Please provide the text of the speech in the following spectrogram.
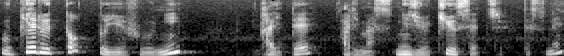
受けるとというふうに書いてあります。29節ですね。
